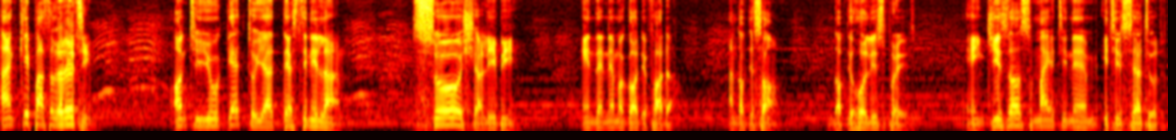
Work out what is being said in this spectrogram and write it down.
and keep accelerating until you get to your destiny land. So shall it be. In the name of God the Father, and of the Son, and of the Holy Spirit. In Jesus' mighty name, it is settled.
